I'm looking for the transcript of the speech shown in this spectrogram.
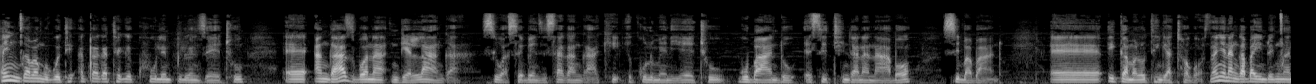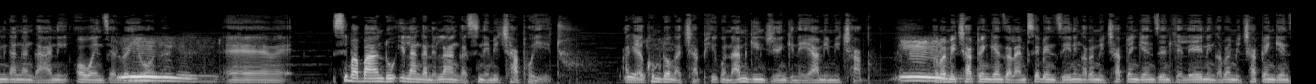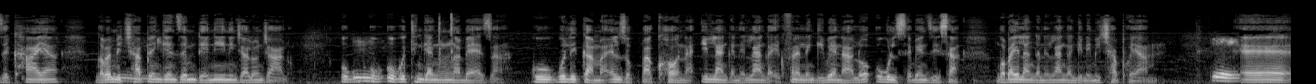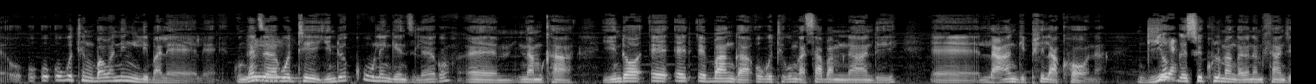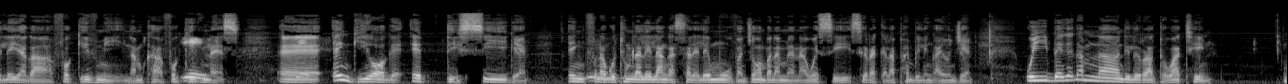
engicabanga ukuthi aqakatheke khulu empilweni zethu eh angazi bona ngelanga siwasebenzisa kangakhi ekulumeni yethu kubantu esithintana nabo sibabantu eh igama lokuthi ngiyathokoza. Nanyena ngaba into encane kangangani owenzelwe yona eh sibabantu ilanga nelanga sinemichapho yethu. Akekho umuntu ongachaphiko nami nginje ngineyami imichapho ngaba michapho engenza la emsebenzini ngaba michapho engenza endleleni ngaba michapho engenza ekhaya ngaba michapho engenza emndenini njalo njalo. Uk- uk- ukuthi ngiyancancabeza ku- kuligama elizokuba khona ilanga nelanga ekufanele ngibe nalo ukulisebenzisa ngoba ilanga nelanga nginemichapho yami. Eh ukuthi ngibawa ningilibalele. Kungenzeka ukuthi yinto ekule engenzileko em namkha yinto e- e- ebanga ukuthi kungasaba mnandi eh la ngiphila khona. Ngiyo Yeah. ke sikhuluma ngayo namhlanje le yaka forgive me namkha forgiveness. Eh engiyo ke ebDC ke engifuna ukuthi umlaleli angasalele emuva njengoba nami nawe si- siragela phambili ngayo nje. Uyibeke kamnandi lirato wathi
